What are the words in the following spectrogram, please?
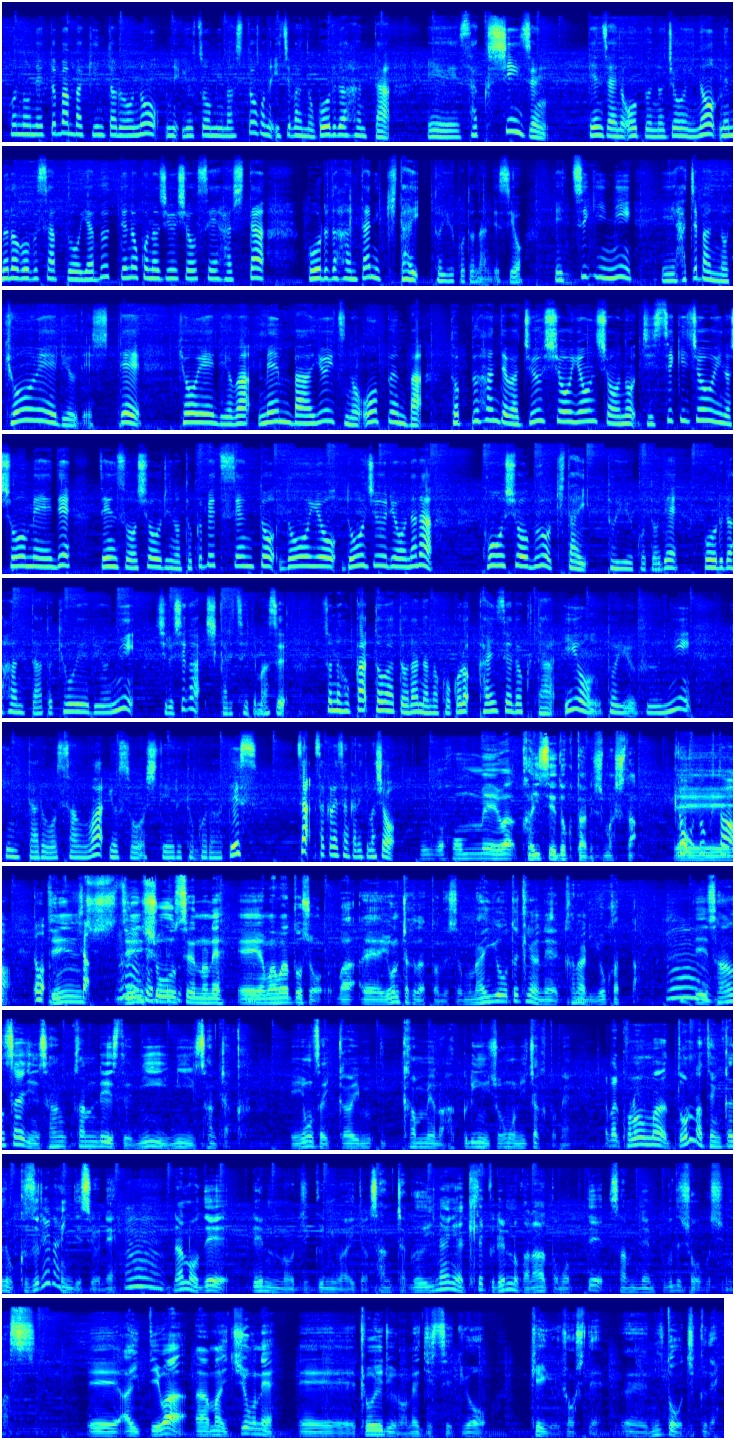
このネットバンバ金太郎の、ね、予想を見ますとこの1番のゴールドハンター、えー昨シーズン現在のオープンの上位のメムロボブサップを破ってのこの重賞を制覇したゴールドハンターに期待ということなんですよ。で次に、えー8番の競泳流でして競泳流はメンバー唯一のオープン馬トップハンでは重賞4勝の実績上位の証明で前走勝利の特別戦と同様同重量なら好勝負を期待ということでゴールドハンターと競泳流に印がしっかりついてます。その他トワとラナの心海星ドクターイオンというふうに金太郎さんは予想しているところです。さあ桜井さんからいきましょ僕は本命は海星ドクターにしました、おドクター。お前前哨戦のね、えー山形賞は、えー4着だったんですよ。もう内容的にはねかなり良かった、うん。で3歳児に3冠レースで2位2位3着。えー4歳1回1冠目の白輪賞も2着とねやっぱりこの馬どんな展開でも崩れないんですよね、うん。なので連の軸には3着以内には来てくれるのかなと思って3連複で勝負します、えー相手はあ、まあ、一応ね、えー、競泳流の、ね、実績を敬意を表して、え2頭軸で、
